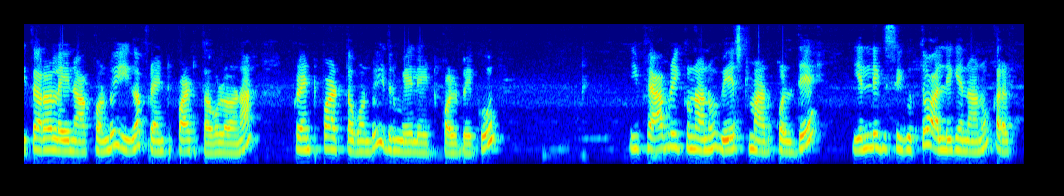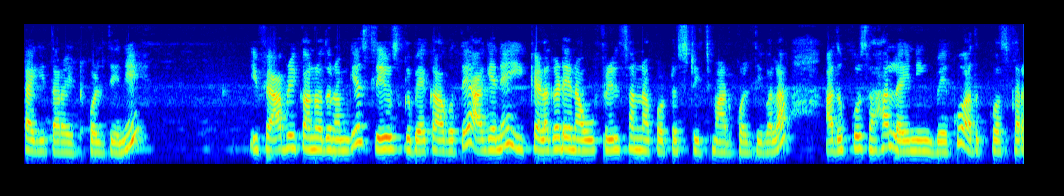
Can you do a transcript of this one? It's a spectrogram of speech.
ಈ ಥರ ಲೈನ್ ಹಾಕ್ಕೊಂಡು ಈಗ ಫ್ರಂಟ್ ಪಾರ್ಟ್ ತಗೊಳ್ಳೋಣ. ಫ್ರಂಟ್ ಪಾರ್ಟ್ ತೊಗೊಂಡು ಇದ್ರ ಮೇಲೆ ಇಟ್ಕೊಳ್ಬೇಕು. ಈ ಫ್ಯಾಬ್ರಿಕ್ ನಾನು ವೇಸ್ಟ್ ಮಾಡ್ಕೊಳ್ದೆ ಎಲ್ಲಿಗೆ ಸಿಗುತ್ತೋ ಅಲ್ಲಿಗೆ ನಾನು ಕರೆಕ್ಟಾಗಿ ಈ ಥರ ಇಟ್ಕೊಳ್ತೀನಿ. ಈ ಫ್ಯಾಬ್ರಿಕ್ ಅನ್ನೋದು ನಮಗೆ ಸ್ಲೀವ್ಸ್ಗೆ ಬೇಕಾಗುತ್ತೆ. ಹಾಗೆಯೇ ಈ ಕೆಳಗಡೆ ನಾವು ಫ್ರಿಲ್ಸನ್ನು ಕೊಟ್ಟು ಸ್ಟಿಚ್ ಮಾಡ್ಕೊಳ್ತೀವಲ್ಲ, ಅದಕ್ಕೂ ಸಹ ಲೈನಿಂಗ್ ಬೇಕು. ಅದಕ್ಕೋಸ್ಕರ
